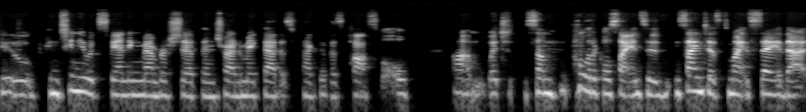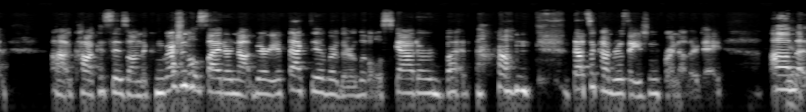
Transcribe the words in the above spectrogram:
to continue expanding membership and try to make that as effective as possible. Um, which some political sciences, scientists might say that uh, caucuses on the congressional side are not very effective or they're a little scattered, but um, that's a conversation for another day. Um, yeah.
